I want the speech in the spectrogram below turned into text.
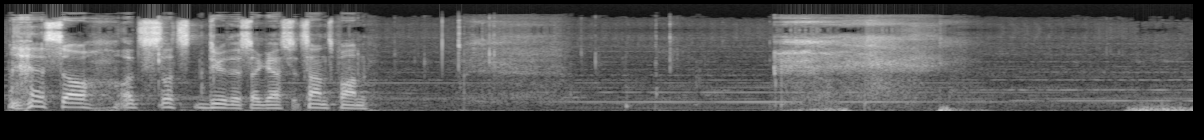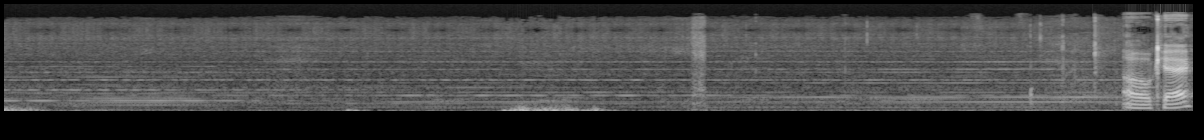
so let's let's do this. I guess it sounds fun. Okay.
